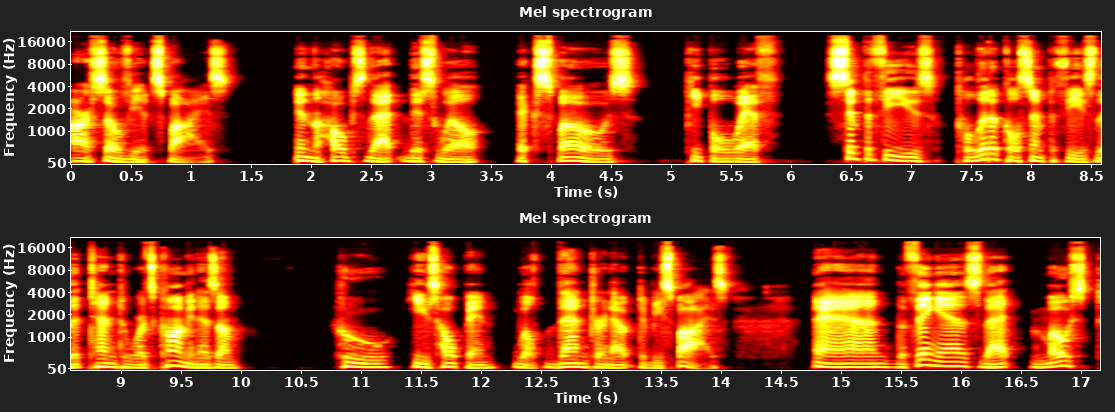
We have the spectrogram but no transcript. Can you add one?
are Soviet spies in the hopes that this will expose people with sympathies, political sympathies that tend towards communism, who he's hoping will then turn out to be spies. And the thing is that most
